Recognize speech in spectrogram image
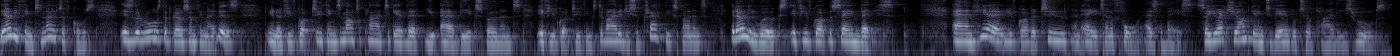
The only thing to note, of course, is the rules that go something like this. You know, if you've got two things multiplied together, you add the exponents. If you've got two things divided, you subtract the exponents. It only works if you've got the same base. And here you've got a 2, an 8 and a 4 as the base. So you actually aren't going to be able to apply these rules.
